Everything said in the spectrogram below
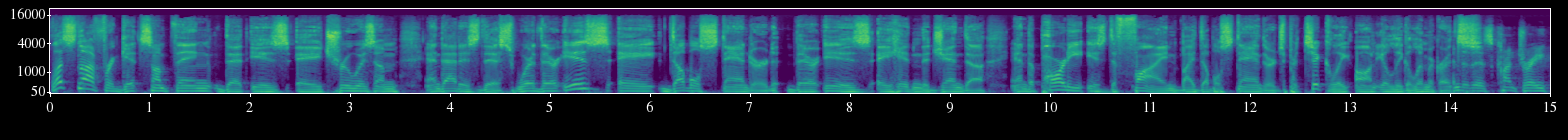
let's not forget something that is a truism, and that is this where there is a double standard, there is a hidden agenda, and the party is defined by double standards, particularly on illegal immigrants. into this country,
